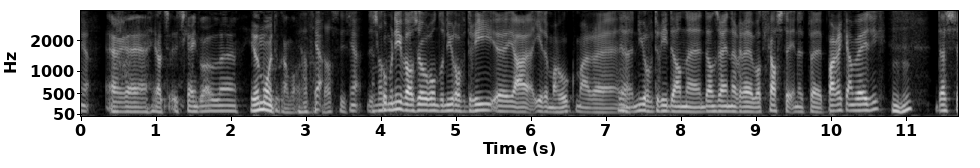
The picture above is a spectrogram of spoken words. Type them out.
ja. Er, uh, ja, het, schijnt wel uh, heel mooi te gaan worden. Ja, fantastisch. Ja, dus dan... kom in ieder geval zo rond een uur of drie, uh, ja, eerder mag ook, maar ja. een uur of drie, dan, dan zijn er wat gasten in het park aanwezig. Mm -hmm. Dat is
